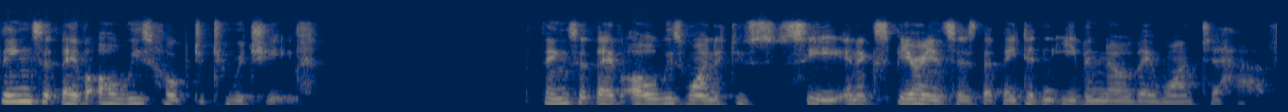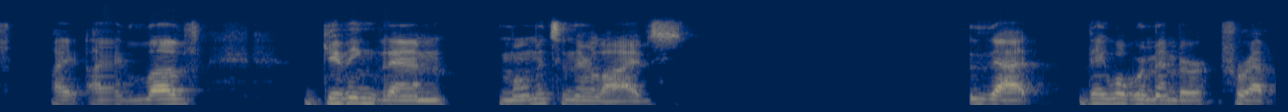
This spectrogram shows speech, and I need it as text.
things that they've always hoped to achieve, things that they've always wanted to see, and experiences that they didn't even know they want to have. I, I love giving them moments in their lives that they will remember forever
